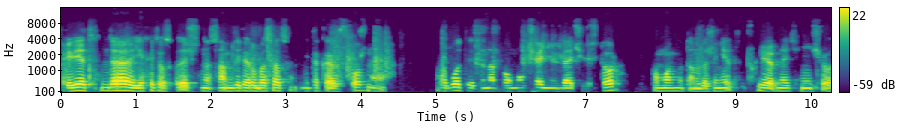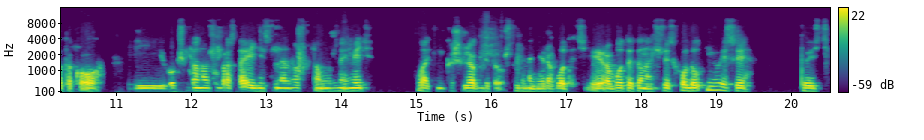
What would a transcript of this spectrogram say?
Привет. Да, я хотел сказать, что на самом деле робосация не такая уж сложная. Работает она по умолчанию, да, через Tor. По-моему, там даже нет в ClearNet ничего такого. И, в общем-то, она очень простая. Единственное, что там нужно иметь Lightning кошелек для того, чтобы на ней работать. И работает она через Hodl Invoice, то есть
